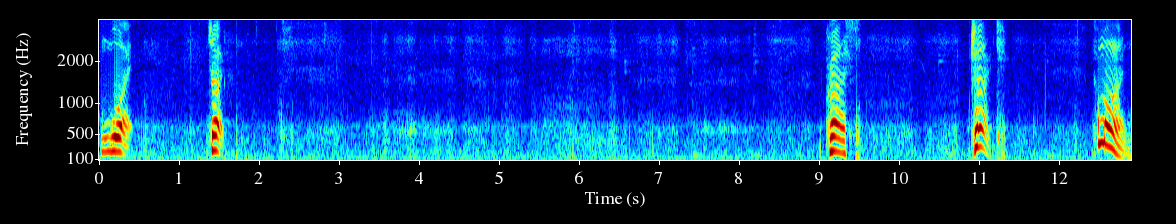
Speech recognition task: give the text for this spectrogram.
what? Chuck. Cross. Chuck. Come on.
